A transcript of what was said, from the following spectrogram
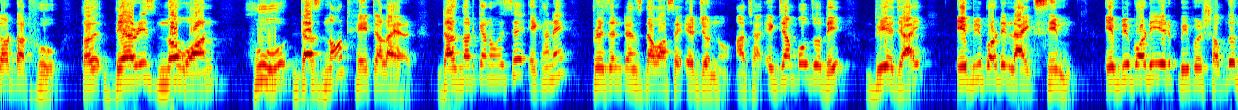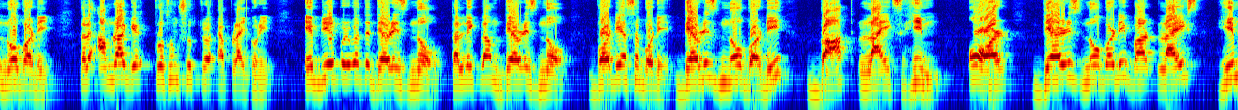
dot dot who তাহলে there is no one who does not hate a liar does not কেন হয়েছে? এখানে প্রেজেন্ট টেন্স দেওয়া আছে এর জন্য। আচ্ছা এক্সাম্পল যদি দুয়ে যায় এভরিবডি লাইকস হিম এভরিবডি এর বিপরীত শব্দ নো বডি তাহলে, আমরা আগে প্রথম সূত্র অ্যাপ্লাই করি। এভরি এর পরিবর্তে দেয়ার ইজ নো তাহলে লিখলাম দেয়ার ইজ নো বডি আছে body there is nobody but likes him or there is nobody but likes him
